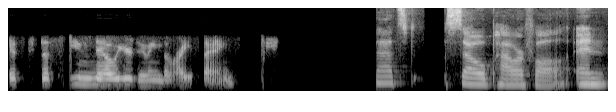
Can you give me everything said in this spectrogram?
It's just you know you're doing the right thing. That's so powerful. And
